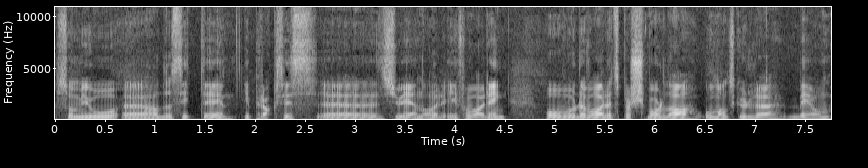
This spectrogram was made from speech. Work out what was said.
Som jo eh, hadde sittet i praksis eh, 21 år i forvaring, og hvor det var et spørsmål da om man skulle be om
